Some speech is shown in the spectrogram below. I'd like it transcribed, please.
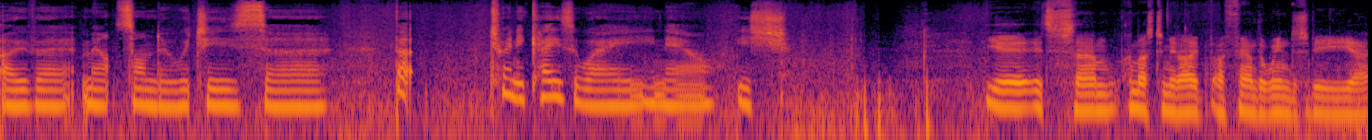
over Mount Sonder, which is about 20 k's away now ish. Yeah, it's. Um, I must admit, I, I found the wind to be uh,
